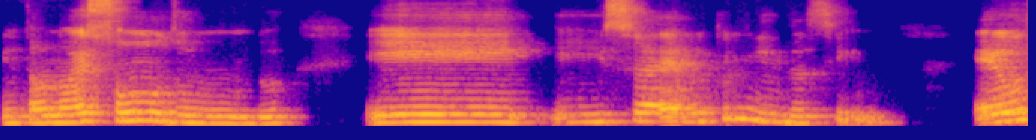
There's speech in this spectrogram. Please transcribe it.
Então nós somos o mundo. E, e isso é muito lindo, assim. Eu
